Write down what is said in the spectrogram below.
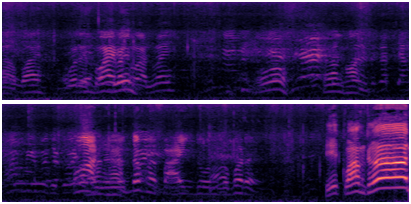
เอาไปบ่ได้ปล่อยมันก่อนไว้โอ้กำลังห้อนพอดต้องไปไปโดนก็บ่ได้ตีกวางเถิน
